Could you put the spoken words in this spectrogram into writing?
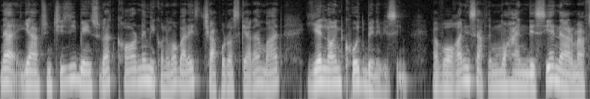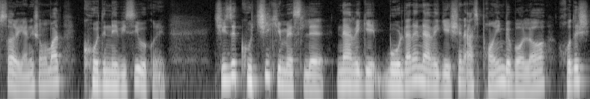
نه یه همچین چیزی به این صورت کار نمی‌کنه. ما برای چپ و راست کردن باید یه line کد بنویسیم و واقعا این سخته. مهندسی نرم افزاره. یعنی شما باید کد نویسی بکنید. چیز کوچیکی مثل navig... بردن navigation از پایین به بالا خودش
